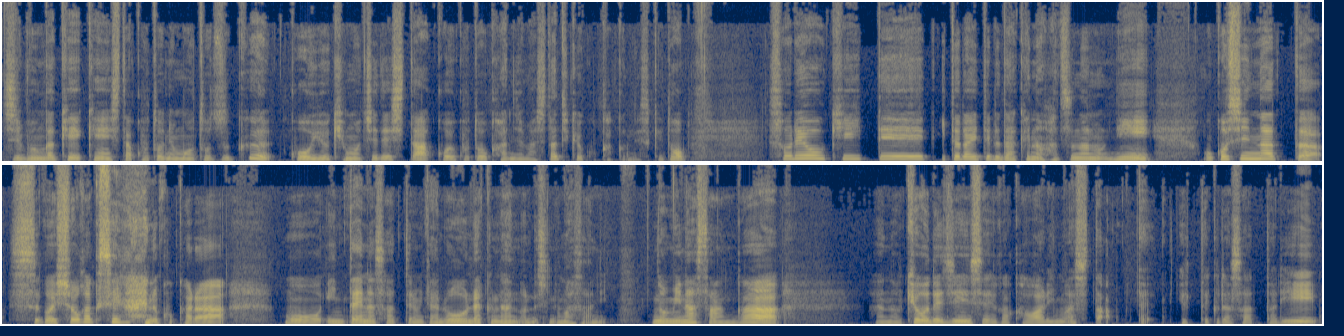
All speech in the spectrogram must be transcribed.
自分が経験したことに基づくこういう気持ちでしたこういうことを感じましたって曲を書くんですけどそれを聞いていただいてるだけのはずなのにお越しになったすごい小学生ぐらいの子からもう引退なさってるみたいな老若男女ですねまさにの皆さんがあの今日で人生が変わりましたって言ってくださったり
